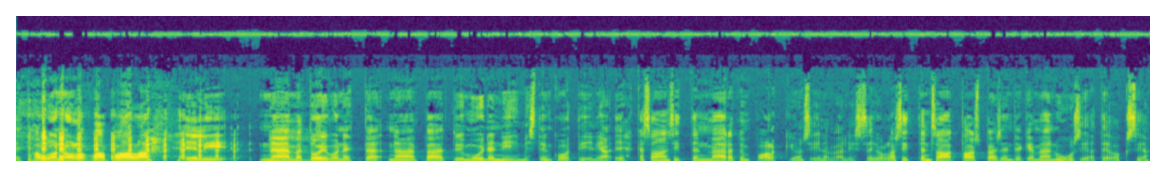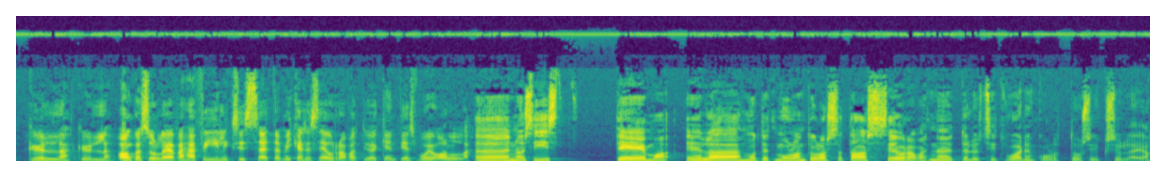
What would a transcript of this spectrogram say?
että haluan olla vapaalla. Eli nämä, mä toivon, että nämä päätyy muiden ihmisten kotiin ja ehkä saan sitten määrätyn palkkion siinä välissä, jolla sitten saa, taas pääsen tekemään uusia teoksia. Kyllä, kyllä. Onko sulle jo vähän fiiliksissä, että mikä se seuraava työ kenties voi olla? Öö, no siis teema elää, mutta et mulla on tulossa taas seuraavat näyttelyt sit vuoden kuluttua syksyllä ja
